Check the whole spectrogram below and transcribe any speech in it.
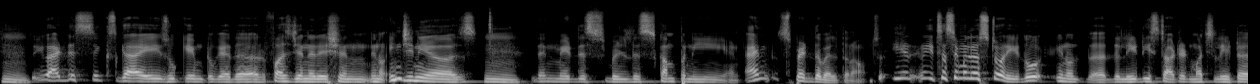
Hmm. so you had these six guys who came together first generation you know engineers Hmm. then made this build this company and and spread the wealth around so here it's a similar story though you know the, the lady started much later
